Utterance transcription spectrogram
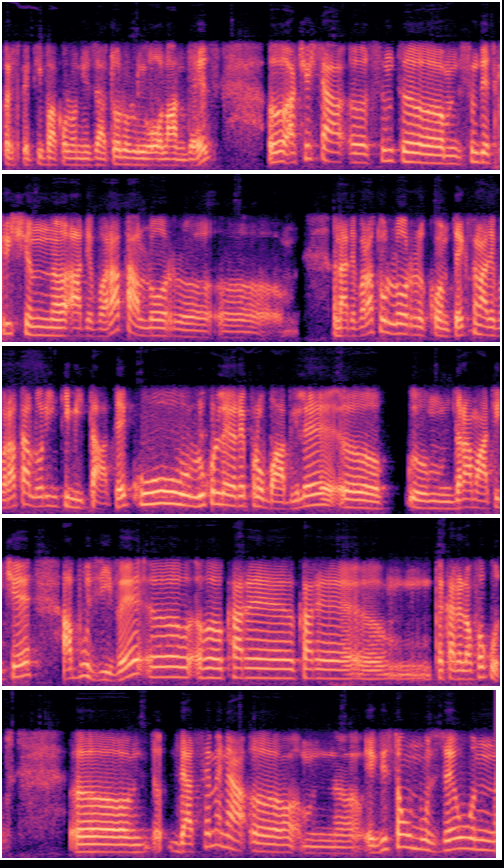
perspectiva colonizatorului olandez, uh, aceștia uh, sunt, sunt descriși în adevărata lor în adevăratul lor context, în adevărata lor intimitate, cu lucrurile reprobabile, uh, um, dramatice, abuzive, care, care, um, pe care le-au făcut. De asemenea, există un muzeu în,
